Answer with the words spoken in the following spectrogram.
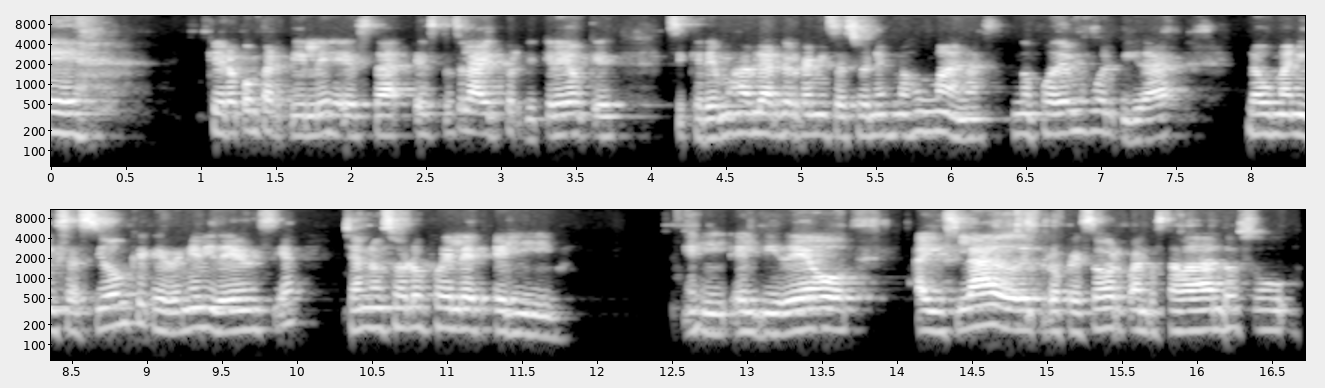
eh, quiero compartirles esta, este slide porque creo que si queremos hablar de organizaciones más humanas, no podemos olvidar la humanización que quedó en evidencia ya no solo fue el, el, el, video aislado del profesor cuando estaba dando su,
